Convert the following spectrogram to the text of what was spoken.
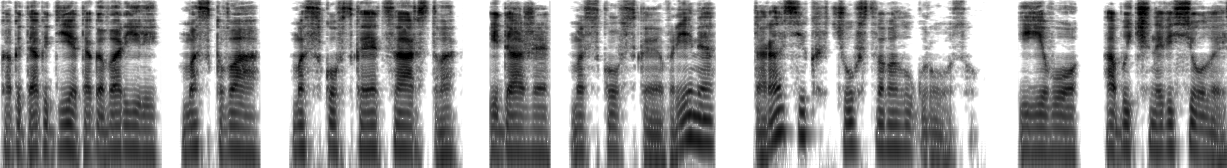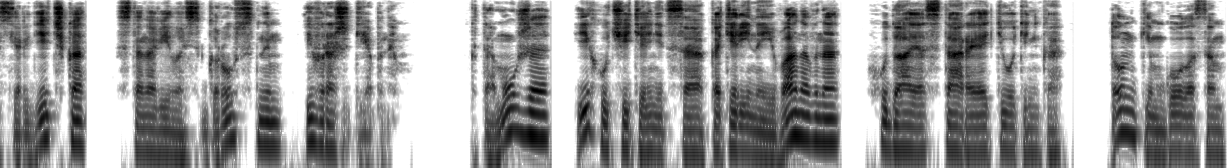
когда где-то говорили «Москва», «Московское царство» и даже «Московское время», Тарасик чувствовал угрозу, и его обычно веселое сердечко становилось грустным и враждебным. К тому же их учительница Катерина Ивановна, худая старая тетенька, тонким голосом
